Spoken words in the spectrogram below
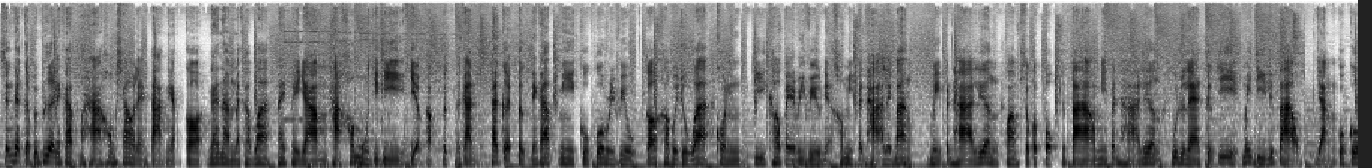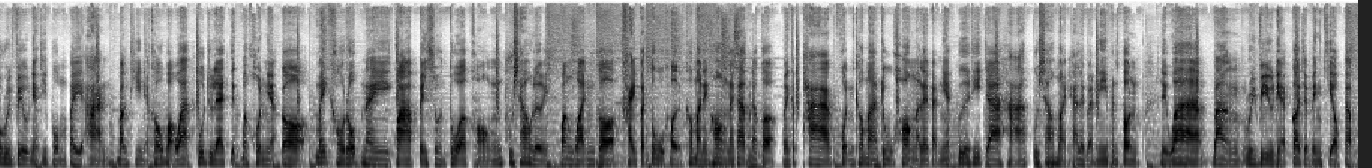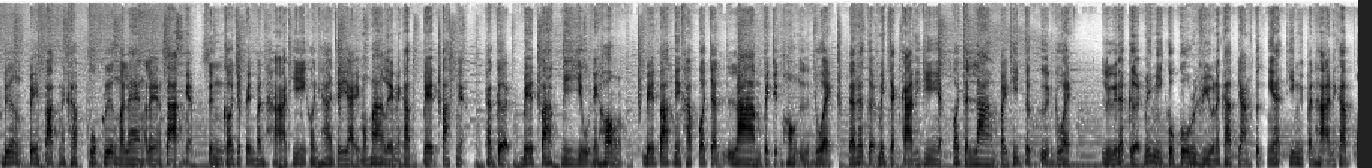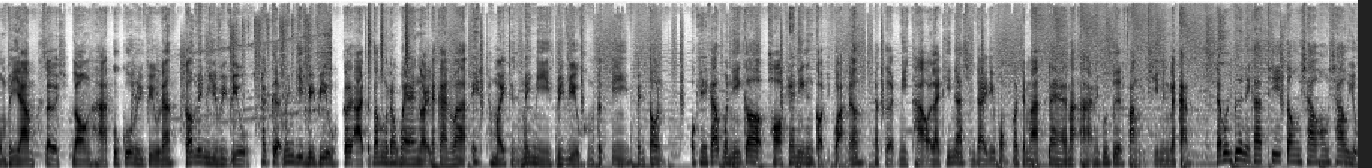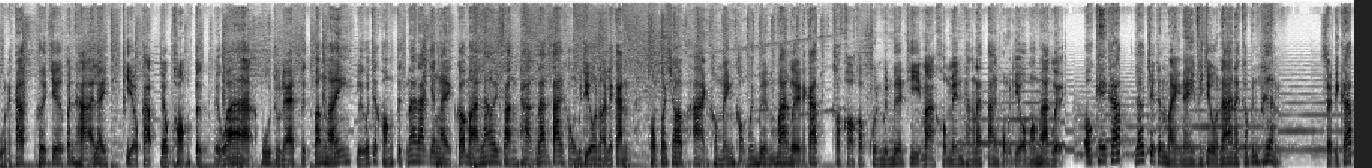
ซึ่งถ้าเกิดเพื่อนๆนะครับมาหาห้องเช่าอะไรต่างเนี่ยก็แนะนำนะครับว่าให้พยายามหาข้อมูลดีๆ เกี่ยวกับตึกแล้วกัน ถ้าเกิดตึกนะครับมี Google Review ก็เข้าไปดูว่าคนที่เข้าไปรีวิวเนี่ยเขามีปัญหาอะไรบ้าง มีปัญหาเรื่องความสกปรกหรือเปล่า มีปัญหาเรื่องผู้ดูแลตึกที่ไม่ดีหรือเปล่า อย่าง Google Review เนี่ยที่ผมไปอ่านบางทีเนี่ยเขาบอกว่าผู้ดูแลตึกบางคนเนี่ยก็ไม่เคารพในความเป็นส่วนตัวของผู้เช่าเลย บางวันก็ไขประตูเปิดเข้ามาในห้องนะครับแล้วก็เหมือนกับพาคนเข้ามาดูห้องอะไรแบบนี้เพื่อที่จะหาผู้เช่าใหม่อะไรแบบนี้เป็นต้น หรือว่าบางรีวิวเนี่ยก็จะเป็นเกี่ยวกับเรื่องเบสบักนะครับพวกเรื่องแมลงอะไรต่างๆเนี่ยซึ่งก็จะเป็นปัญหาที่ค่อนข้างจะใหญ่มากๆเลยนะครับเบสบักเนี่ยถ้าเกิดเบสบักมีอยู่ในห้องเบสบักเนี่ยครับก็จะลามไปถึงห้องอื่นด้วย แล้วถ้าเกิดไม่จัดการดีๆเนี่ยก็จะลามไปที่ตึกอื่นด้วย หรือถ้าเกิดไม่มี Google Review นะครับ อย่างตึกเนี้ยที่มีปัญหานะครับ ผมพยายามเ e ิร์ชลองหา Google Review นะ ก็ไม่มีรีวิว ถ้าเกิดไม่มีรีวิว ก็อาจจะต้องระแวงหน่อยละกันว่า เอ๊ะทำไมถึงไม่มีรีวิวของตึกนี้เป็นต้น โอเคครับ วันนี้ก็พอแค่นี้กันก่อนดีกว่าเนอะถ้าเกิดมีข่าวอะไรที่น่าสนใจดีผมก็จะมาแปลมาอ่านให้เพื่อนๆฟังอีกทีหนึ่งล้วกันแล้วเพื่อนๆนะครับที่ต้องเช่าห้องเช่าอยู่นะครับเคยเจอปัญหาอะไรที่เกี่ยวกับเจ้าของตึก หรือว่าผู้ดูแลตึกบ้างไหมหรือว่าเจ้าของตึกน่ารักยังไง ก็มาเล่าให้ฟังทางด้านใต้ของวิดีโอหน่อยละกันผมก็ชอบอ่านคอมเมนต์ของเพื่อนๆ มากเลยนะครับ ขอขอขอบคุณเพื่อนๆ ที่มาคอมเมนต์ทางด้านใต้ของวิดีโอมากๆเลย โอเคครับ แล้วเจอกันใหม่ในวิดีโอหน้านะครับเพื่อนๆ สวัสดีครับ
